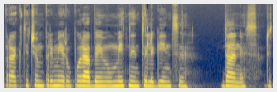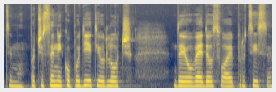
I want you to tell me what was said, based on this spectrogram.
praktičen primer uporabe umetne inteligence danes? Recimo, če se neko podjetje odloči, da je uvedel svoje procese?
